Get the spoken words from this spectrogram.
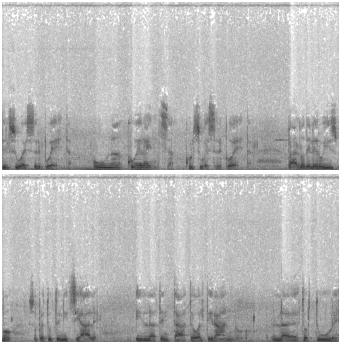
del suo essere poeta una coerenza col suo essere poeta. Parlo dell'eroismo soprattutto iniziale, il tentato al tiranno, le torture,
